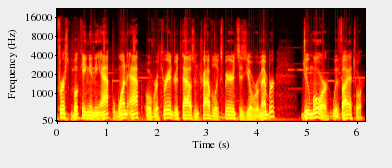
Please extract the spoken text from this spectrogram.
first booking in the app. One app, over 300,000 travel experiences you'll remember. Do more with Viator.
